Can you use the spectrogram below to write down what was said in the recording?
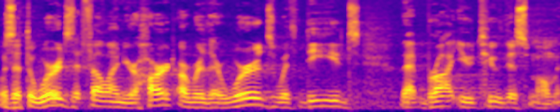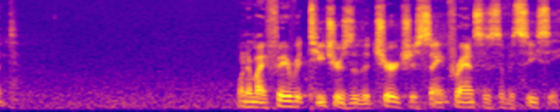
Was it the words that fell on your heart, or were there words with deeds that brought you to this moment? One of my favorite teachers of the church is St. Francis of Assisi.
